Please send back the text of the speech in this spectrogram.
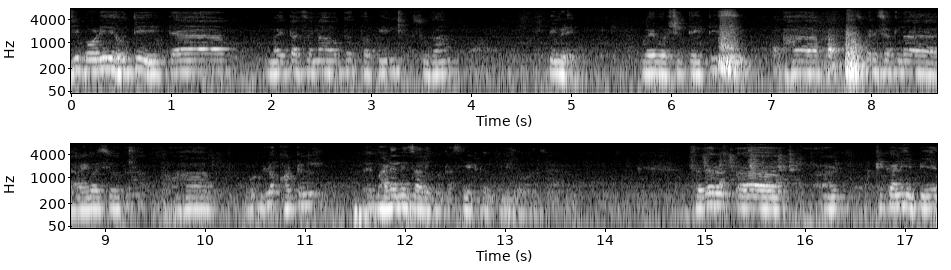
जी बॉडी होती त्या मैताचं नाव होतं कपिल सुदाम पिंगळे. वय वर्ष तेहतीस. हा परिसरातला रहिवासी होता. हा गुडलक हॉटेल हे भाड्याने चालत होता सीएट कंपनीजवळचा. सदर ठिकाणी पी ए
